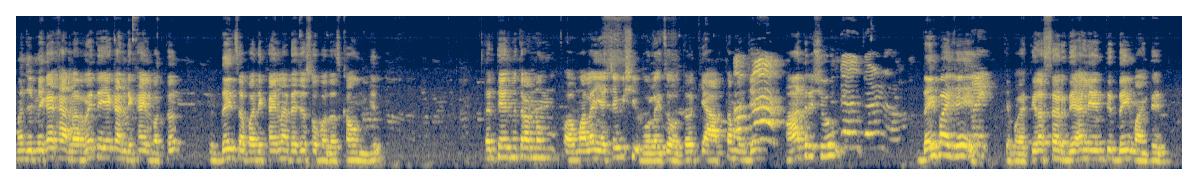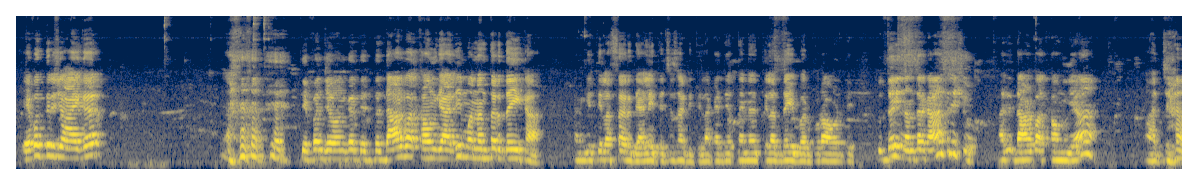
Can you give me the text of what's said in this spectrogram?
म्हणजे मी काय खाणार नाही ते एखादी खाईल फक्त. दही चपाती खाईल ना त्याच्यासोबतच खाऊन घेईल. तर तेच मित्रांनो मला याच्याविषयी बोलायचं होतं की आता म्हणजे हा त्रिशू दही पाहिजे. ते बघा तिला सर्दी आली आणि ती दही मागते. हे बघ त्रिशू आहे कर. ते पण जेवण करते. तर डाळ भात खाऊन घ्या आधी मग नंतर दही खा. कारण की तिला सर्दी आली त्याच्यासाठी तिला काय देत नाही ना तिला दही भरपूर आवडते. तू दही नंतर खा त्रिशू. आधी डाळ भात खाऊन घ्या. अच्छा.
